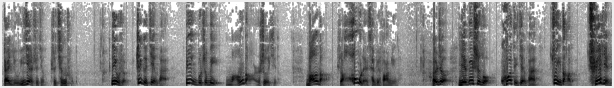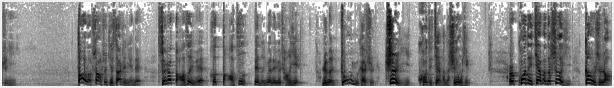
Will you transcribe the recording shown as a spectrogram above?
但有一件事情是清楚的，那就是这个键盘并不是为盲打而设计的，盲打是后来才被发明的，而这也被视作 QWERTY 键盘最大的缺陷之一。到了上世纪三十年代，随着打字员和打字变得越来越常见，人们终于开始质疑 QWERTY 键盘的实用性。而 QWERTY 键盘的设计更是让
